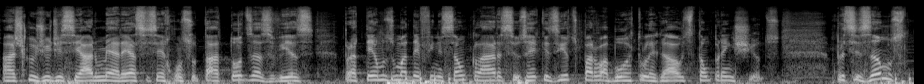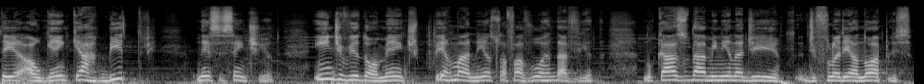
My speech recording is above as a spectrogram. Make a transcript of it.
Acho que o judiciário merece ser consultado todas as vezes para termos uma definição clara se os requisitos para o aborto legal estão preenchidos. Precisamos ter alguém que arbitre nesse sentido. Individualmente, permaneço a favor da vida. No caso da menina de, de Florianópolis,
